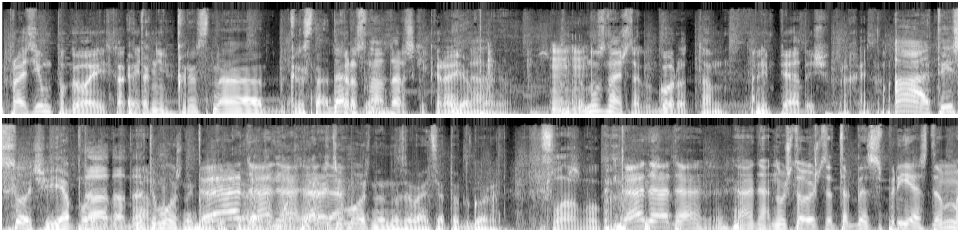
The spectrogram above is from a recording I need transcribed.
сегодня про зиму поговорить, как Это это не... Красно... Краснодар? да? Краснодарский край, Я да. понял. Ну, знаешь, такой город, там Олимпиада еще проходила. А, ты из Сочи, я понял. Да-да-да. Это можно Да, говорить. да, да, На да, радио да. можно называть этот город. Слава богу. Да, да, да, да, да. Ну что ж, тогда с приездом.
